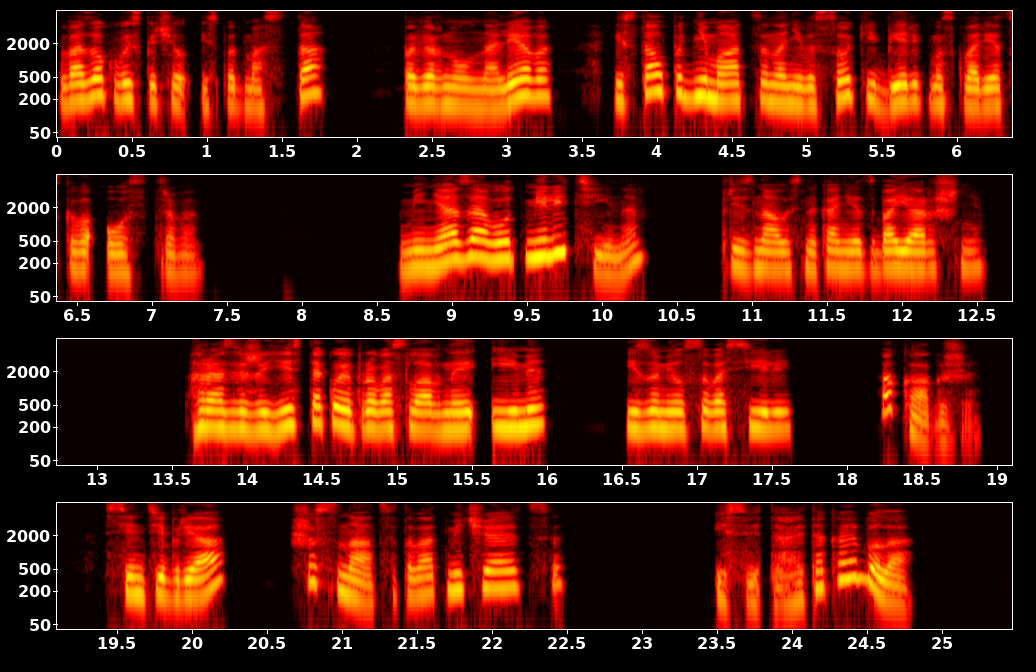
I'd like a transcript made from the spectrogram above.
Возок выскочил из-под моста, повернул налево и стал подниматься на невысокий берег Москворецкого острова. «Меня зовут Мелитина», — призналась, наконец, боярышня. «Разве же есть такое православное имя?» — изумился Василий. «А как же? Сентября шестнадцатого отмечается». «И святая такая была?»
